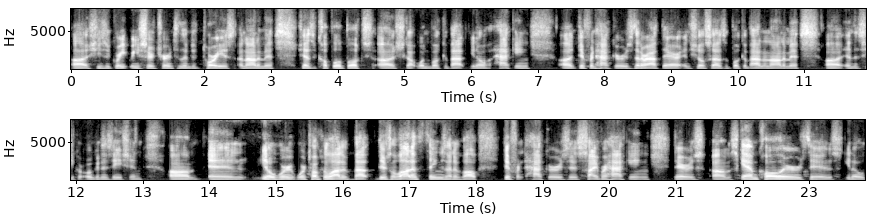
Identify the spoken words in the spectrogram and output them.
Uh, she's a great researcher into the notorious Anonymous. She has a couple of books. Uh, she's got one book about you know hacking, uh, different hackers that are out there, and she also has a book about Anonymous uh, and the secret organization. Um, and you know we're we're talking a lot about there's a lot of things that involve different hackers. There's cyber hacking there's um, scam callers there's you know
